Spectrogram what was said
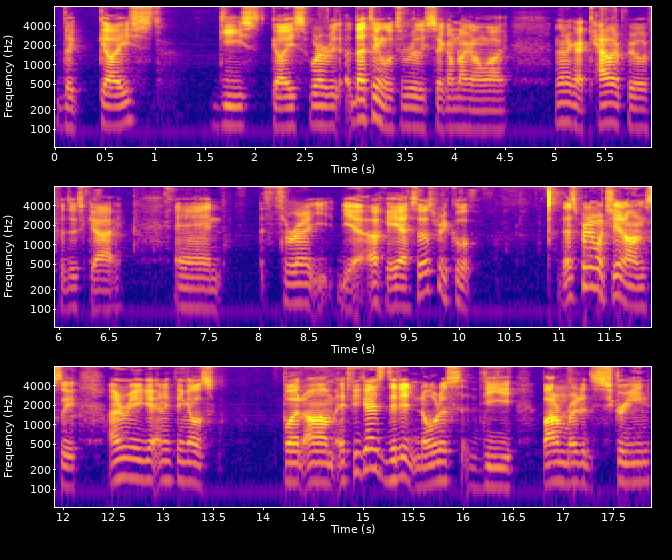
the Geist, Geist, Geist, whatever. That thing looks really sick, I'm not gonna lie. And then I got Caterpillar for this guy, and Threat, yeah, okay, yeah, so that's pretty cool. That's pretty much it, honestly. I didn't really get anything else but um, if you guys didn't notice the bottom right of the screen,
